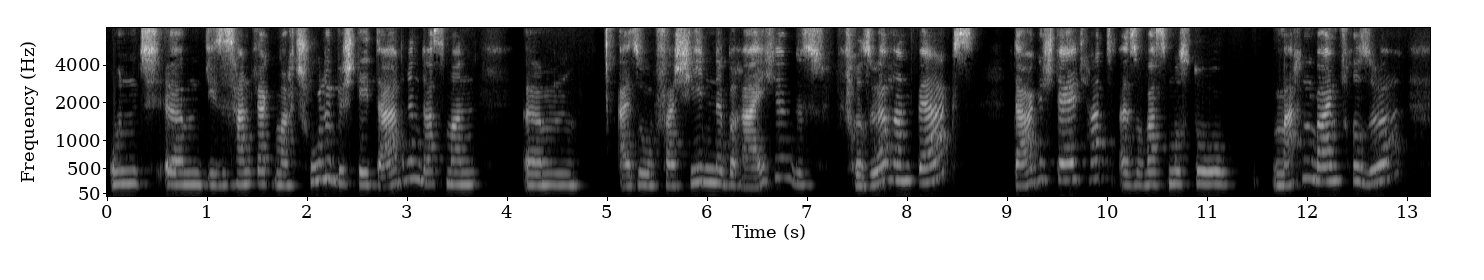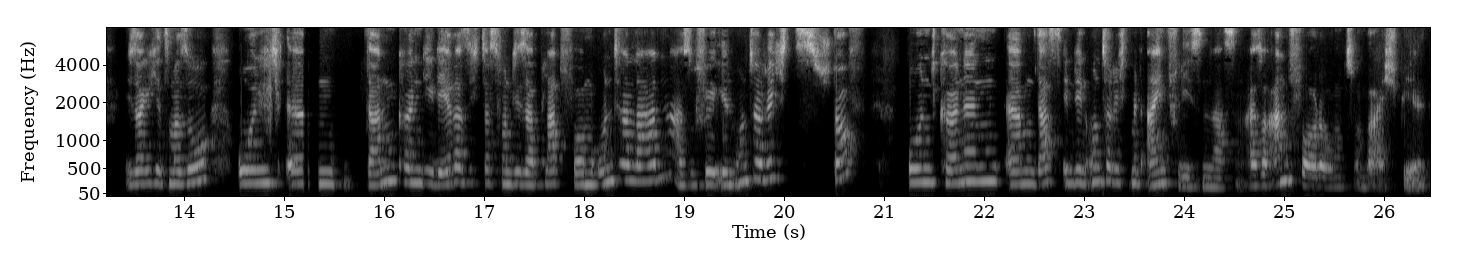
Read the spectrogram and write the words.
Und ähm, dieses Handwerk macht Schule besteht darin, dass man ähm, also verschiedene Bereiche des Friseurhandwerks dargestellt hat. Also was musst du machen beim Friseur? Ich sage ich jetzt mal so. Und ähm, dann können die Lehrer sich das von dieser Plattform runterladen, also für ihren Unterrichtsstoff und können ähm, das in den Unterricht mit einfließen lassen, also Anforderungen zum Beispiel.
